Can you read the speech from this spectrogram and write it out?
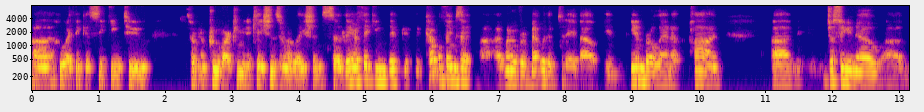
uh, who I think is seeking to sort of improve our communications and relations. So they're thinking they've a couple things that uh, I went over and met with them today about in in Berlin at the pond. Um, just so you know, um,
